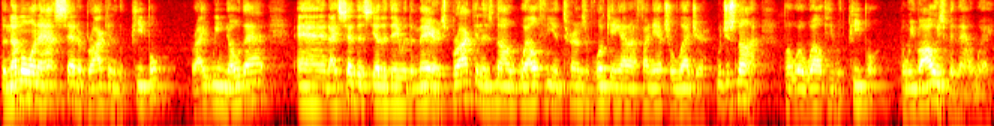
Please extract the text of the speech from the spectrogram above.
the number one asset of Brockton are the people, right? We know that. And I said this the other day with the mayors. Brockton is not wealthy in terms of looking at our financial ledger. We're just not, but we're wealthy with people. And we've always been that way,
